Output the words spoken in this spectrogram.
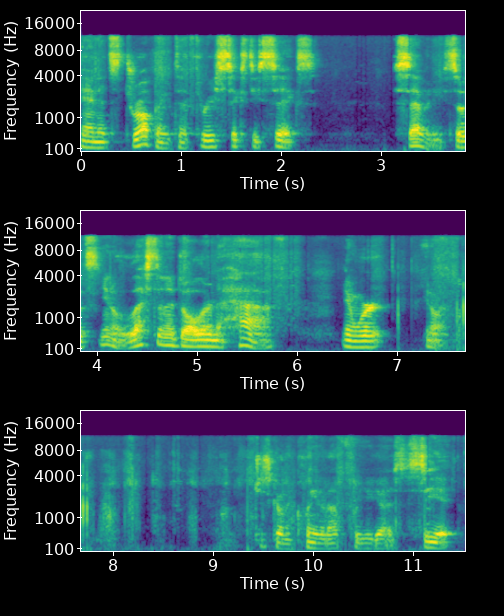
and it's dropping to 366.70. So it's, you know, less than a dollar and a half. And we're, you know, just going to clean it up for you guys to see it.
